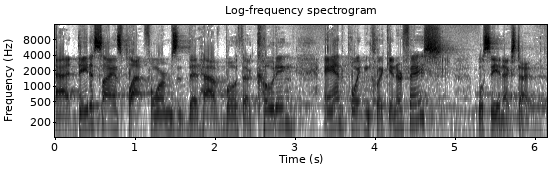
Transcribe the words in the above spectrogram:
at data science platforms that have both a coding and point and click interface. We'll see you next time.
